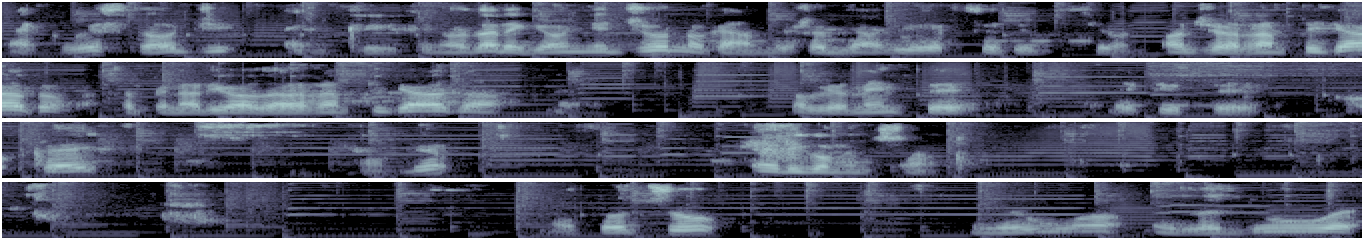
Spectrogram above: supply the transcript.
Ecco, questo oggi è incredibile. Notare che ogni giorno cambia, cioè abbiamo diverse tensioni. Oggi ho arrampicato, sono appena arrivato dall'arrampicata, eh, ovviamente è più teso. Ok, cambio e ricominciamo. Metto giù, 1001, 1002.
